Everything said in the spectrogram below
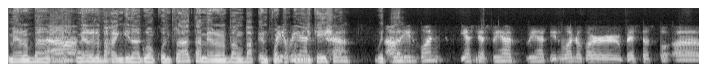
Meron ba, Ah. meron na ba kayong ginagawang kontrata? Meron na bang back and forth na had, communication uh, with uh, them? In one, yes, yes, we had we had in one of our vessels po, uh,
